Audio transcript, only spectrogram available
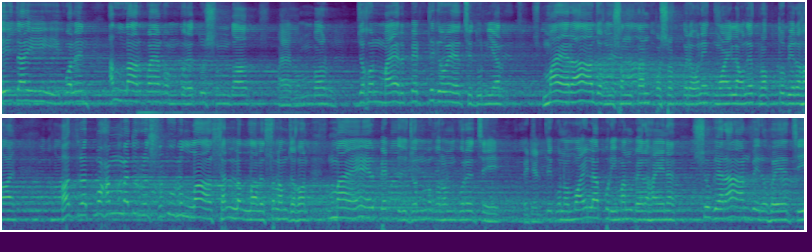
এই দায়ী বলেন, আল্লাহর পায়াগম্বর এত সুন্দর। পায়াগম্বর যখন মায়ের পেট থেকে হয়েছে দুনিয়ার, মায়েরা যখন সন্তান প্রসব করে, অনেক ময়লা, অনেক রক্ত বের হয় হজরত মোহাম্মদুর রসুল্লাহ সাল্লাহ সাল্লাম যখন মায়ের পেট জন্মগ্রহণ করেছে, পেটের থেকে কোনো ময়লা পরিমাণ বের হয় না সুগেরান বের হয়েছি।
